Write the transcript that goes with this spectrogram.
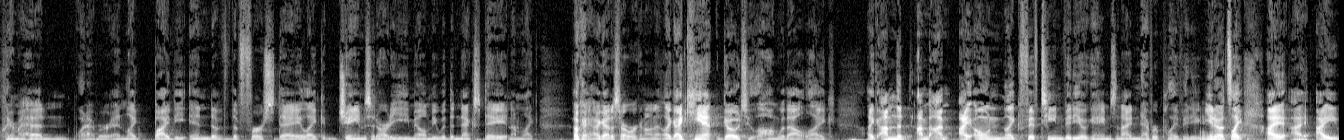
clear my head and whatever. And like by the end of the first day, like James had already emailed me with the next date, and I'm like, okay, I got to start working on it. Like I can't go too long without like. Like I'm the I'm I'm I own like 15 video games and I never play video. You know, it's like I I I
